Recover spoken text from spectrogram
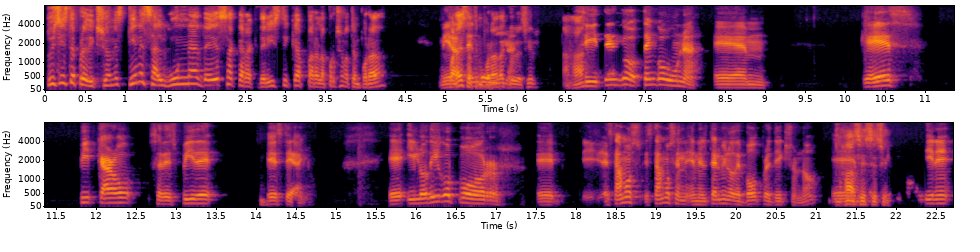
¿Tú hiciste predicciones? ¿Tienes alguna de esa característica para la próxima temporada? Mira, para esta temporada, quiero decir. Sí, tengo, tengo una, em, que es Pete Carroll se despide este año. Eh, y lo digo por, eh, estamos, estamos en, el término de bold prediction, ¿no? Ah, sí, sí, sí. Tiene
